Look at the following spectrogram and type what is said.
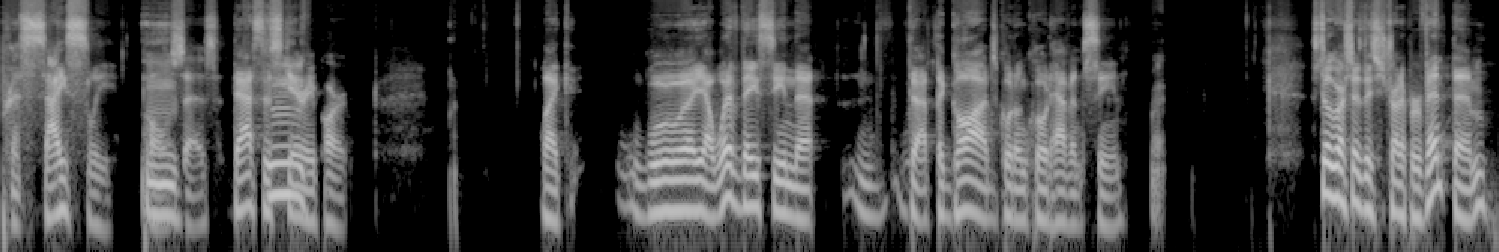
Precisely, Paul Mm. says. That's the Mm. scary part. Like, well, yeah, what have they seen that that the gods, quote unquote, haven't seen? Right. Stilgar says they should try to prevent them.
